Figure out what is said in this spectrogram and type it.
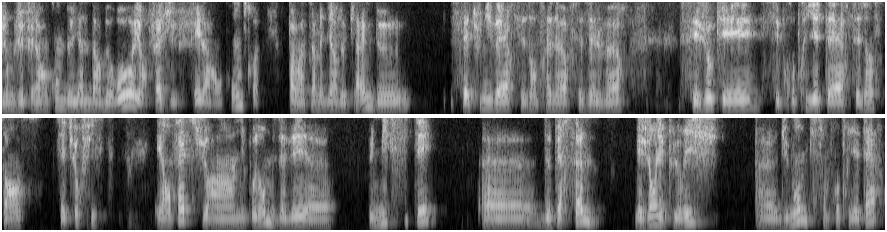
donc j'ai fait la rencontre de Yann Barbero et en fait j'ai fait la rencontre par l'intermédiaire de Karim de cet univers, ses entraîneurs, ses éleveurs, ses jockeys, ses propriétaires, ses instances, ses turfistes. Et en fait, sur un hippodrome, vous avez une mixité euh, de personnes, les gens les plus riches euh, du monde qui sont propriétaires,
